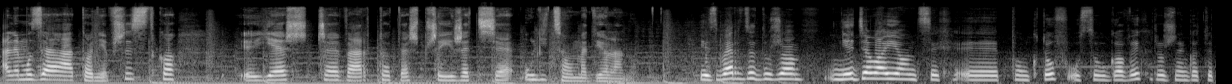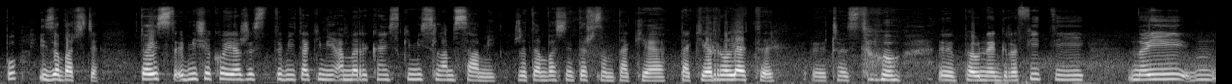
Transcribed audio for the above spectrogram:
Ale muzea to nie wszystko. Jeszcze warto też przyjrzeć się ulicą Mediolanu. Jest bardzo dużo niedziałających y, punktów usługowych różnego typu. I zobaczcie, to jest, mi się kojarzy z tymi takimi amerykańskimi slumsami, że tam właśnie też są takie, takie rolety, y, często y, pełne graffiti. No i mm,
